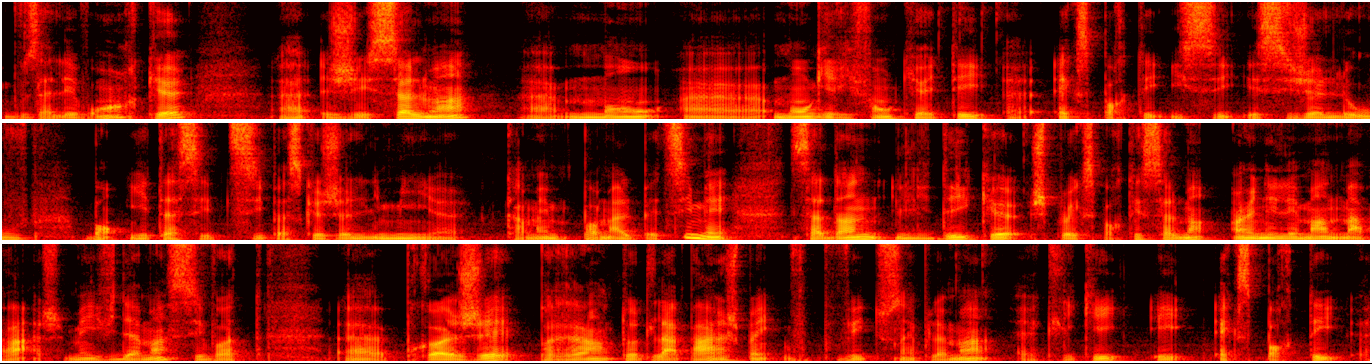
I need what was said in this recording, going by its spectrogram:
vous allez voir que euh, j'ai seulement euh, mon, mon griffon qui a été exporté ici. Et si je l'ouvre, bon, il est assez petit parce que je l'ai mis quand même pas mal petit, mais ça donne l'idée que je peux exporter seulement un élément de ma page. Mais évidemment, si votre euh, projet prend toute la page, bien, vous pouvez tout simplement euh, cliquer et exporter euh,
